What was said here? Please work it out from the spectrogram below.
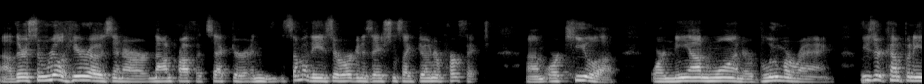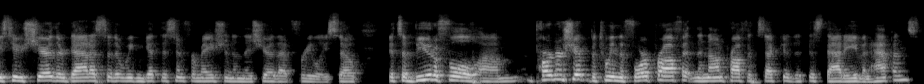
Uh, there are some real heroes in our nonprofit sector, and some of these are organizations like Donor Perfect, um, or Keela or Neon One or Bloomerang. These are companies who share their data so that we can get this information and they share that freely. So it's a beautiful um, partnership between the for profit and the nonprofit sector that this data even happens.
